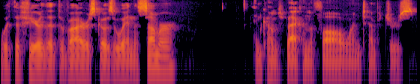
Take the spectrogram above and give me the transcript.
with the fear that the virus goes away in the summer and comes back in the fall when temperatures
